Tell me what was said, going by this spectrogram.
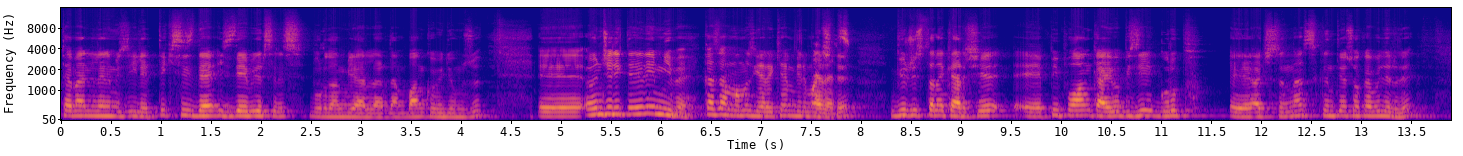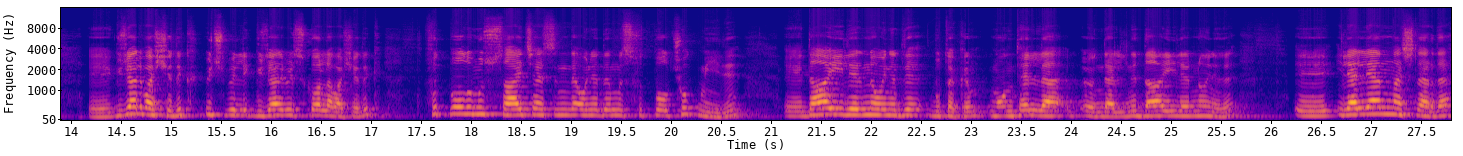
temennilerimizi ilettik. Siz de izleyebilirsiniz buradan bir yerlerden banko videomuzu. Ee, öncelikle dediğim gibi kazanmamız gereken bir maçtı. Evet. Gürcistan'a karşı e, bir puan kaybı bizi grup e, açısından sıkıntıya sokabilirdi. E, güzel başladık. 3-1'lik güzel bir skorla başladık. Futbolumuz saha içerisinde oynadığımız futbol çok mu iyiydi? E, daha iyilerini oynadı bu takım. Montella önderliğinde daha iyilerini oynadı. E, ilerleyen maçlarda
